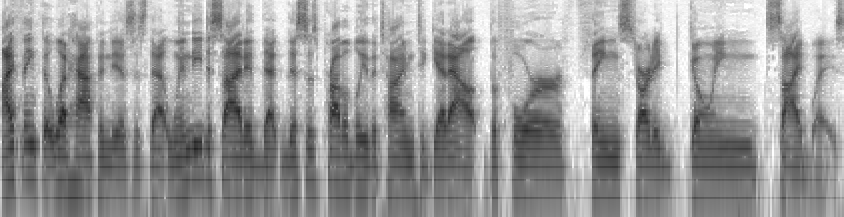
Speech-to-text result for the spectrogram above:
I think that what happened is is that Wendy decided that this is probably the time to get out before things started going sideways.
